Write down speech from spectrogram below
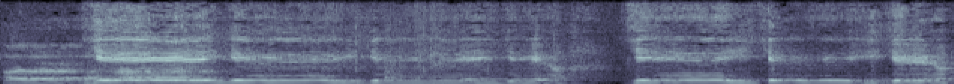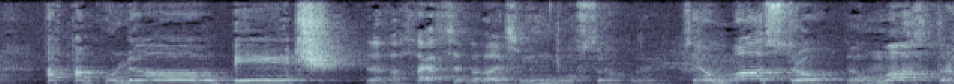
Allora, Yeah, yeah, yeah, yeah. Yeah, yeah, yeah. Affanculo, bitch. Cosa fa sta cazzo di papà che sono un mostro. Sei un mostro. È un mostro!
